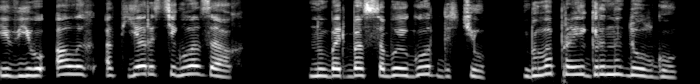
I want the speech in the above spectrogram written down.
и в его алых от ярости глазах. Но борьба с собой и гордостью была проиграна долгу.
